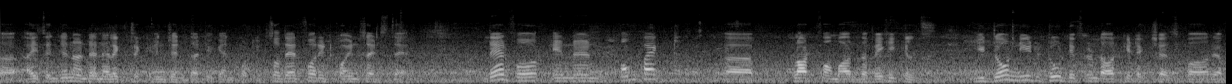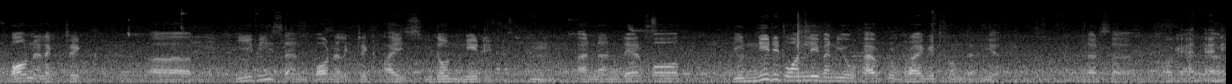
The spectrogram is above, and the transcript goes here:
uh, ICE engine and an electric engine that you can put in. So therefore, it coincides there. Therefore, in a compact uh, platform or the vehicles, you don't need two different architectures for a born electric uh, EVs and born electric ICE. You don't need it, and, and therefore you need it only when you have to drive it from the rear. That's a Okay, and any,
